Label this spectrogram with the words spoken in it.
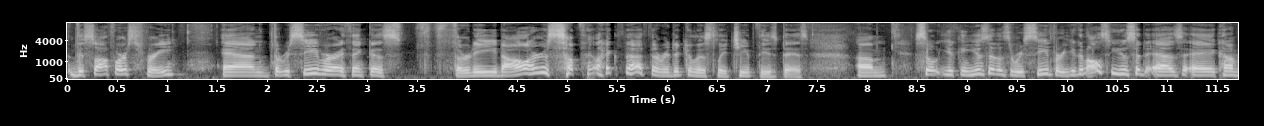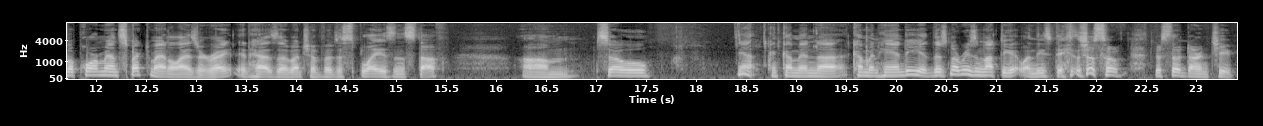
the software is free, and the receiver I think is $30, something like that. They're ridiculously cheap these days. Um, so you can use it as a receiver. You can also use it as a kind of a poor man's spectrum analyzer, right? It has a bunch of uh, displays and stuff. Um, so yeah, can come in uh, come in handy. There's no reason not to get one these days. They're just so they're so darn cheap.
